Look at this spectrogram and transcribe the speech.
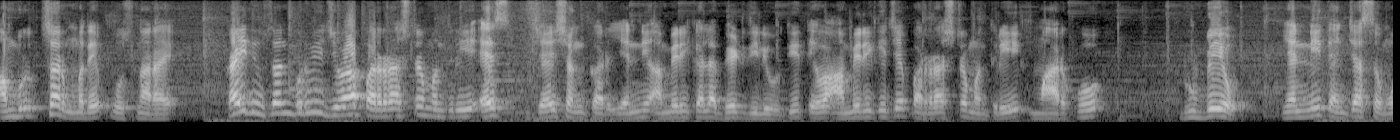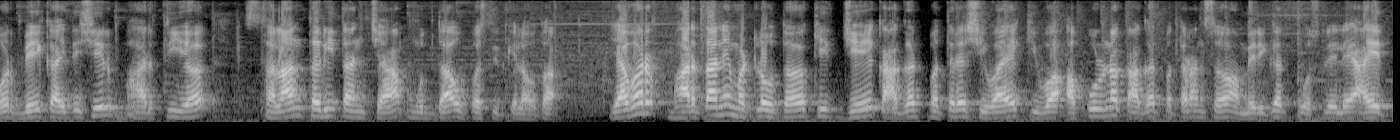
अमृतसरमध्ये पोहोचणार आहे. काही दिवसांपूर्वी जेव्हा परराष्ट्र मंत्री एस जयशंकर यांनी अमेरिकेला भेट दिली होती तेव्हा अमेरिकेचे परराष्ट्र मंत्री मार्को रुबेओ यांनी त्यांच्यासमोर बेकायदेशीर भारतीय स्थलांतरितांचा मुद्दा उपस्थित केला होता. यावर भारताने म्हटलं होतं की जे कागदपत्राशिवाय किंवा अपूर्ण कागदपत्रांसह अमेरिकेत पोहोचलेले आहेत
